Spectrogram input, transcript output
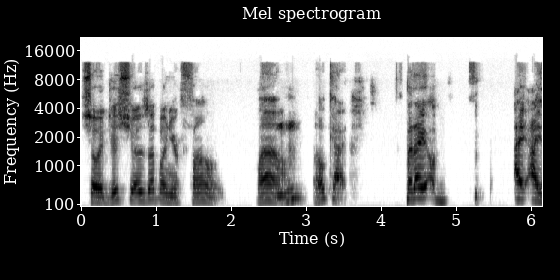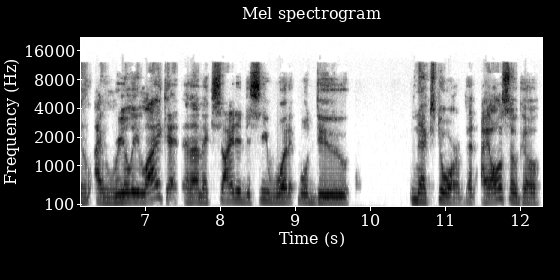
so it just shows up on your phone. Wow. Mm-hmm. Okay. But I, um, I, I, I really like it, and I'm excited to see what it will do next door. But I also go,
